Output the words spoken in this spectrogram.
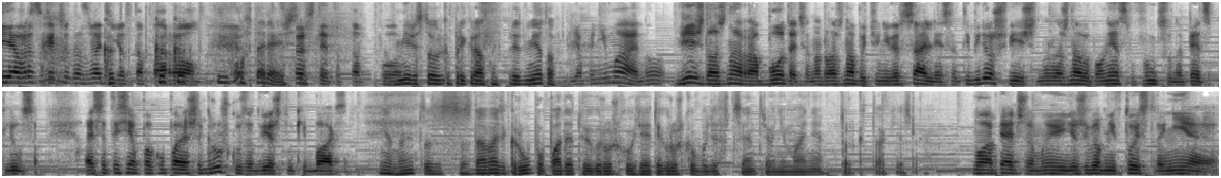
я просто хочу назвать как, ее топором. Как, как ты повторяешься. Что это топор? В мире столько прекрасных предметов. Я понимаю, но вещь должна работать, она должна быть универсальной. Если ты берешь вещь, она должна выполнять свою функцию на 5 с плюсом. А если ты себе покупаешь игрушку за две штуки баксов... Не, ну это создавать группу под эту игрушку, где эта игрушка будет в центре внимания. Только так, если... Ну, опять же, мы не живем не в той стране,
